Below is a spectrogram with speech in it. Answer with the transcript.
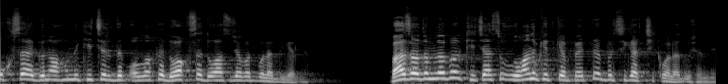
o'qisa gunohimni kechir deb allohga duo qilsa duosi ijobat bo'ladi deganlar ba'zi odamlar bor kechasi uyg'onib ketgan paytda bir sigaret chekib oladi o'shanda.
